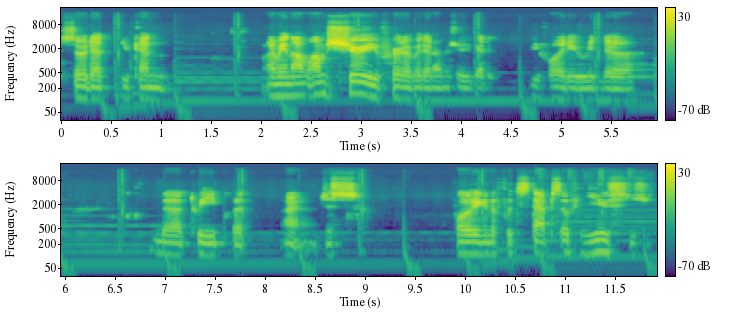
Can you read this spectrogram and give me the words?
so that you can I mean I'm, I'm sure you've heard of it and I'm sure you get it before you read the the tweet but uh, just following in the footsteps of news you should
